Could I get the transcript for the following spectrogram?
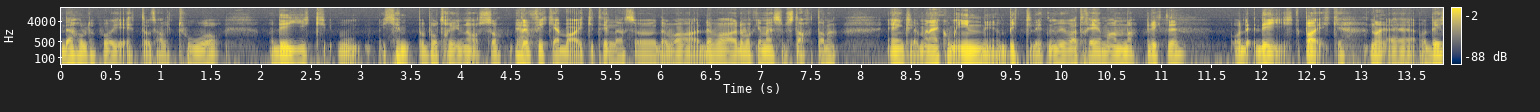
Det holdt jeg på i ett og et halvt, to år. Og det gikk jo kjempe på trynet også. Ja. Det fikk jeg bare ikke til. Altså. Det, var, det, var, det var ikke meg som starta det, egentlig. Men jeg kom inn i en bitte liten Vi var tre mann, da. Riktig. Og det, det gikk bare ikke. Eh, og det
